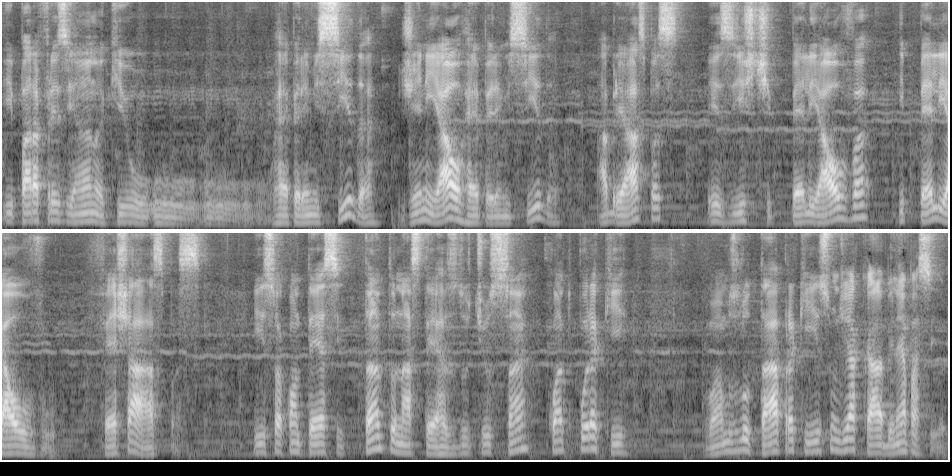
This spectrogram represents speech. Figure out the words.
E parafraseando aqui o, o, o rapper Emicida, genial rapper Emicida, abre aspas, existe pele alva e pele alvo, fecha aspas. Isso acontece tanto nas terras do tio Sam quanto por aqui. Vamos lutar para que isso um dia acabe, né, parceiro?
